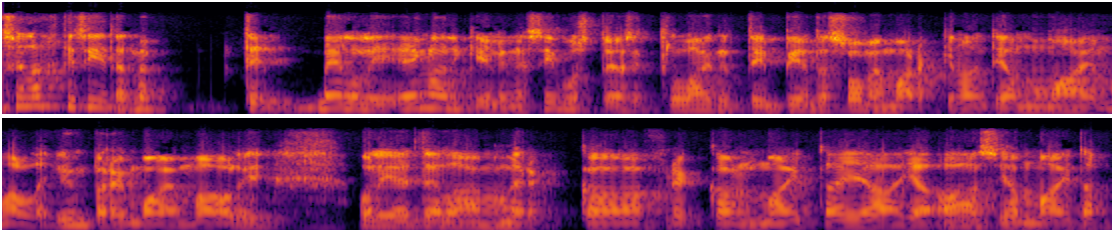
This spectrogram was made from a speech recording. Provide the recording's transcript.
se lähti siitä, että me te, meillä oli englanninkielinen sivusto ja sitten laitettiin pientä somemarkkinointia maailmalle. Ympäri maailmaa oli, oli Etelä-Amerikkaa, Afrikan maita ja, ja Aasian maita.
